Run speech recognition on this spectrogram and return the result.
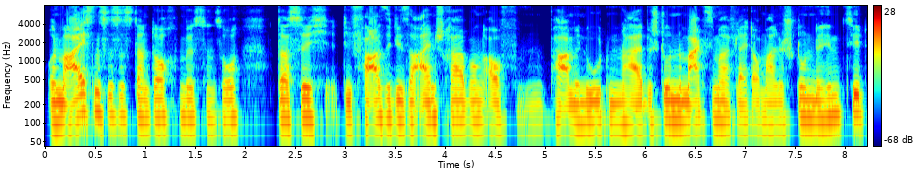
Und meistens ist es dann doch ein bisschen so, dass sich die Phase dieser Einschreibung auf ein paar Minuten, eine halbe Stunde, maximal vielleicht auch mal eine Stunde hinzieht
